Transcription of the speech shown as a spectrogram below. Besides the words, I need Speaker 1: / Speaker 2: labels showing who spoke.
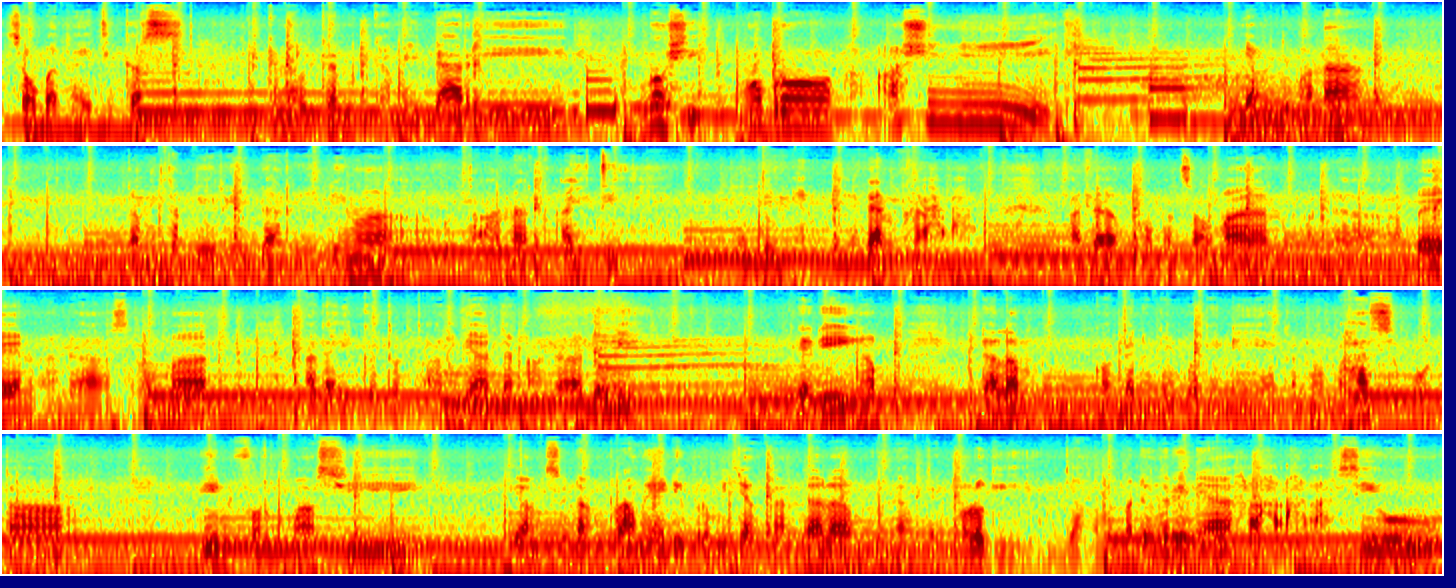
Speaker 1: Sobat ITkers Perkenalkan kami dari Ngoshi Ngobrol Asyik Yang di mana kami terdiri dari lima anggota anak IT tentunya ya kan? Ada Muhammad Salman ada Ben ada Selamat ada Iketut Alia dan ada Doni. Jadi ingat dalam konten yang buat ini akan membahas seputar informasi yang sedang ramai diperbincangkan dalam dunia teknologi. Jangan lupa dengerin ya. Hahaha. See you.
